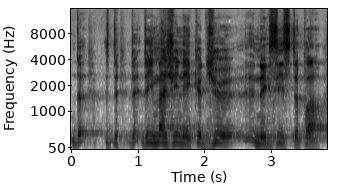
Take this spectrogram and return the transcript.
d'imaginer que Dieu n'existe pas.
